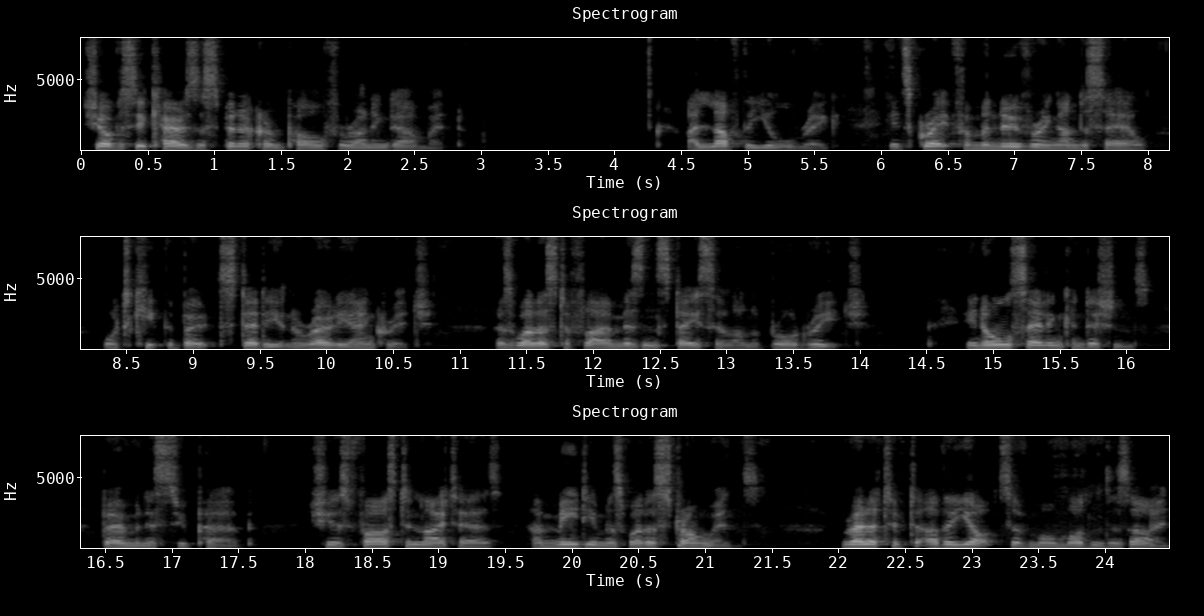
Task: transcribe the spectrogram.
She obviously carries a spinnaker and pole for running downwind. I love the yawl rig. It's great for manoeuvring under sail or to keep the boat steady in a rolly anchorage, as well as to fly a mizzen staysail on a broad reach. In all sailing conditions, Bowman is superb. She is fast in light airs and medium as well as strong winds. Relative to other yachts of more modern design,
